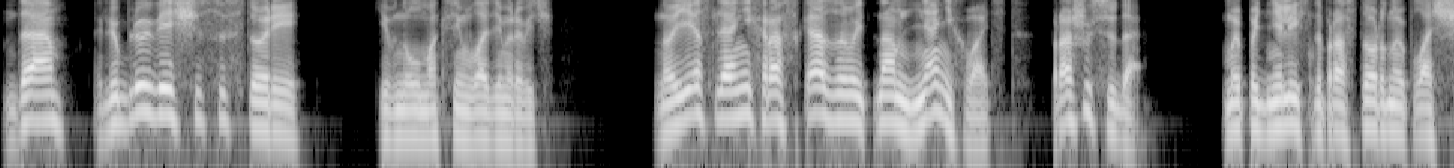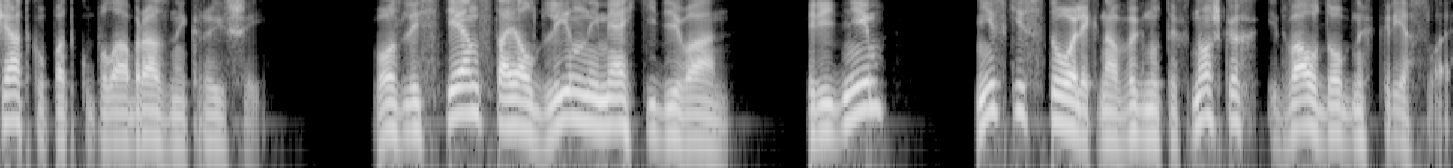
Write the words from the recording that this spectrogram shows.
«Да, люблю вещи с историей», — кивнул Максим Владимирович. «Но если о них рассказывать, нам дня не хватит. Прошу сюда». Мы поднялись на просторную площадку под куполообразной крышей. Возле стен стоял длинный мягкий диван. Перед ним — низкий столик на выгнутых ножках и два удобных кресла.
